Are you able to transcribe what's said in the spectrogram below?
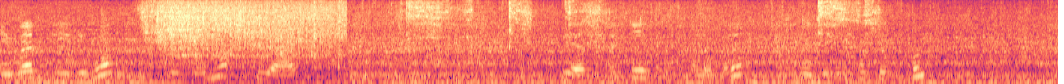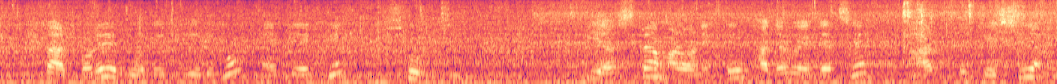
এইবার দিয়ে দেবো শুকনো পেঁয়াজ। পেঁয়াজটাকে একটু ভালো করে ভেজে নিতে কিছুক্ষণ। তারপরে এর মধ্যে দিয়ে দেবো একে একে সবজি। পেঁয়াজটা আমার অনেকটাই ভাজা হয়ে গেছে, আর খুব বেশি আমি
